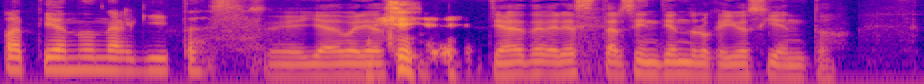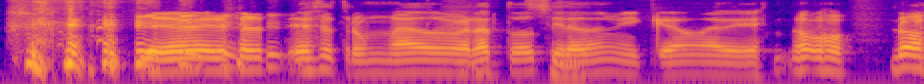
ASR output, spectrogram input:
pateando nalguitas. Sí, ya deberías, ya deberías estar sintiendo lo que yo siento. Ya debería estar ese traumado, ¿verdad? Todo Sí. tirado en mi cama de no, no.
